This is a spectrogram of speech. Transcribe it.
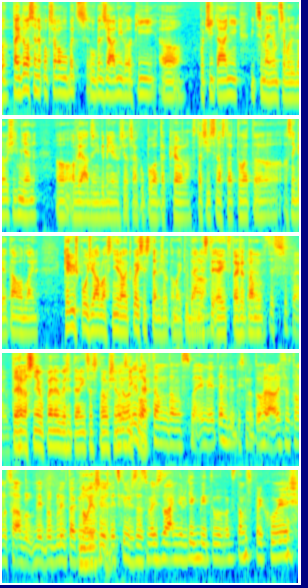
Uh, tady to vlastně nepotřeboval vůbec, vůbec žádný velký uh, počítání, víceméně jenom převody do dalších měn a vyjádření, kdyby někdo chtěl třeba kupovat, tak stačí si nastartovat vlastně GTA Online, který už používá vlastní realitkový systém, že tam mají tu Dynasty no, 8, takže tam to je, super. To je vlastně úplně neuvěřitelné, co z toho všeho jo, vzniklo. tak tam, tam jsme i my tehdy, když jsme to hráli, se v tom docela vyblbli tak no, vždycky, že se sveš zájemně do těch bytů a pak se tam sprchuješ.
